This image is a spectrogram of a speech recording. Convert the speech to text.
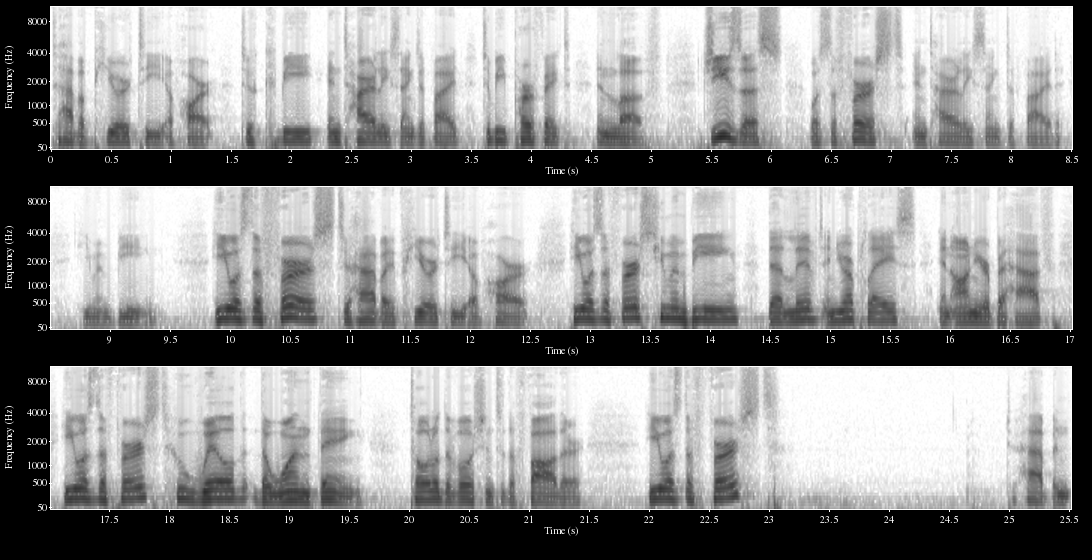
to have a purity of heart, to be entirely sanctified, to be perfect in love. Jesus was the first entirely sanctified human being. He was the first to have a purity of heart. He was the first human being that lived in your place and on your behalf. He was the first who willed the one thing total devotion to the Father. He was the first to have an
